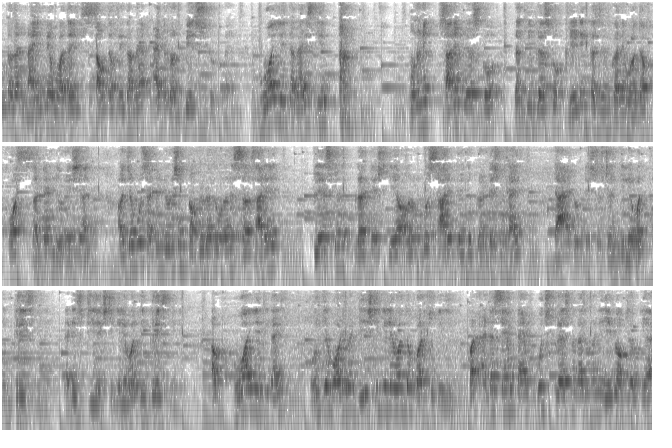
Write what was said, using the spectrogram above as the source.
2009 में हुआ था साउथ अफ्रीका में एट रग्बी इंस्टीट्यूट में। हुआ ये था गाइस कि उन्होंने सारे प्लेयर्स को रग्बी प्लेयर्स को क्रिएटिंग कंज्यूम करने बोला था फॉर सर्टेन ड्यूरेशन और जब वो सर्टेन ड्यूरेशन कंप्लीट हुआ तो उन्होंने सारे प्लेयर्स के ब्लड टेस्ट किया और उनको सारे प्लेयर के ब्लड टेस्ट में गाइस डायट और टेस्टोस्टेरोन की लेवल इंक्रीज मिली। दैट इज़ डीएचटी की लेवल इंक्रीज मिली। अब हुआ ये कि गाइस उनके बॉडी में डीएचटी की लेवल तो बढ़ चुकी थी पर एट द सेम टाइम कुछ प्लेयर्स में गाइस उन्होंने ये भी ऑब्ज़र्व किया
